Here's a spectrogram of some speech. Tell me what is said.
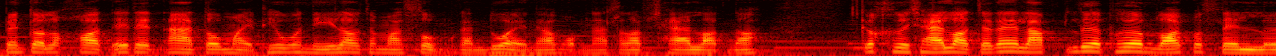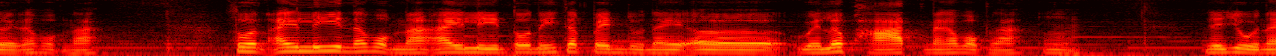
เป็นตัวละคร SNR ตัวใหม่ที่วันนี้เราจะมาสุ่มกันด้วยนะครับผมนะสำหรับชาร์ลอตเนาะ ก็คือชาร์ลอตจะได้รับเลือดเพิ่ม 100%เลยนะครับผมนะ ส่วนไอรีนนะครับผมนะไอรีนตัวนี้จะเป็นอยู่ในเอ่อเวลเลอร์พาร์ทนะครับผมนะอืมจะอยู่ใน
